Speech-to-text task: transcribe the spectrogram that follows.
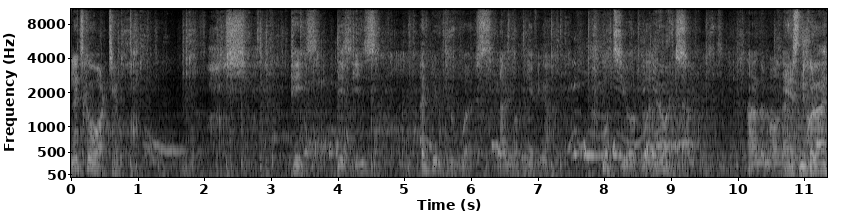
Let's go, Artyom. Peace, disease. I've been through worse, and I'm not giving up. What's your plan? Alex. Hand them all down. Yes, Nikolai?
